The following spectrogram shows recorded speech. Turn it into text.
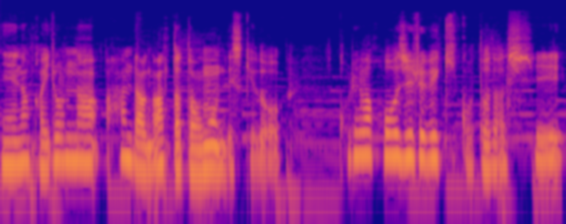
ね、なんかいろんな判断があったとは思うんですけど、これは報じるべきことだし、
